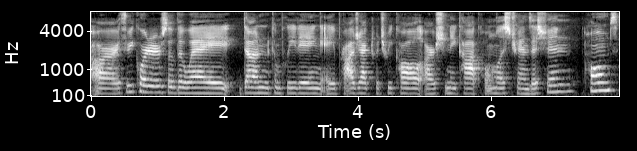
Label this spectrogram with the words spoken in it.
are three quarters of the way done completing a project which we call our Shinnecock Homeless Transition homes.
